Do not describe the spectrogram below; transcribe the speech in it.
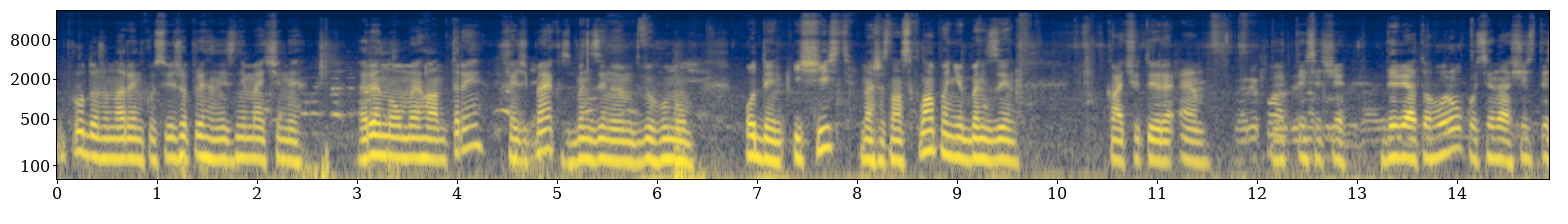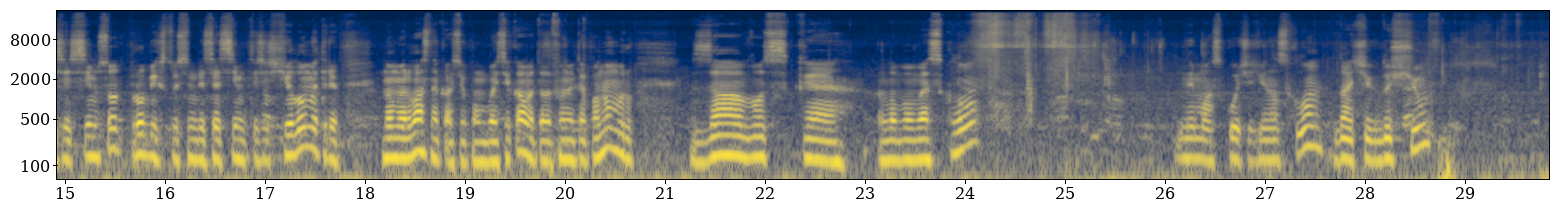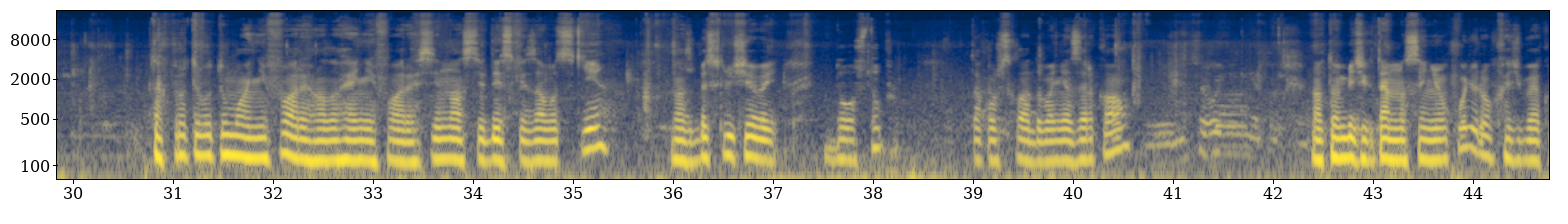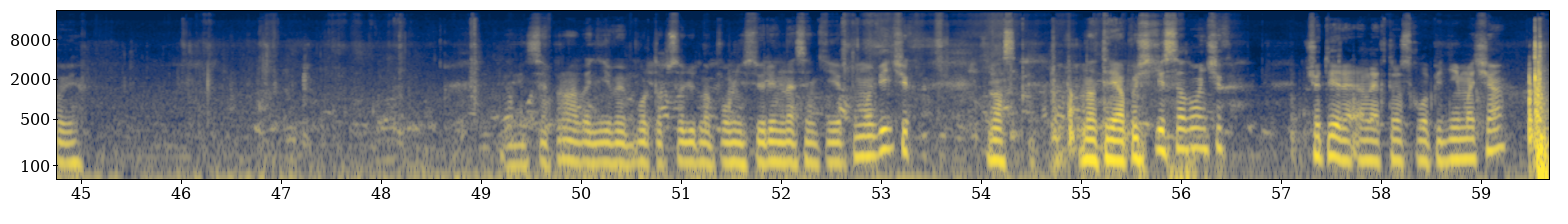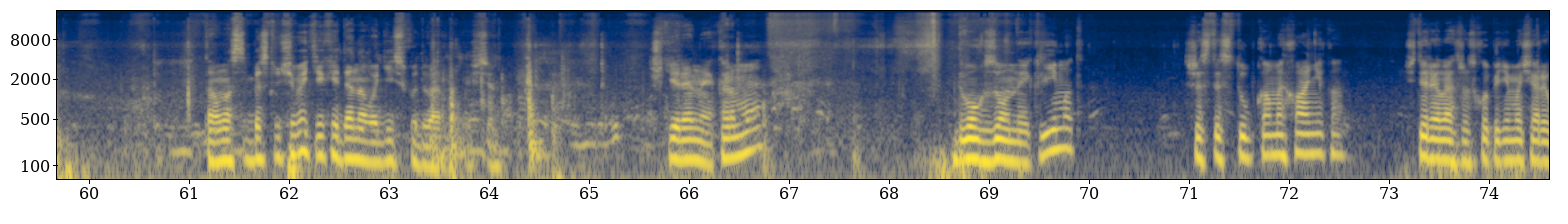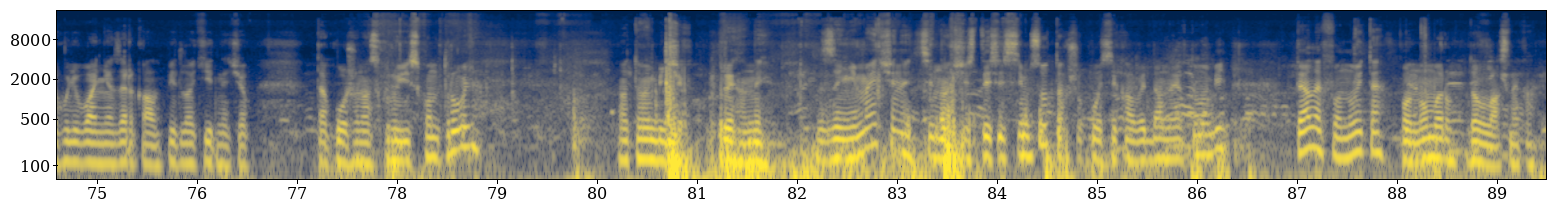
У продажу на ринку свіжопригнаний з Німеччини Renault Megane 3 хетчбек з бензиновим двигуном 1,6 на 16 клапанів бензин К4М 2009 року. Ціна 6700, пробіг 177 тисяч кілометрів. Номер власника, ось кому буде цікаво, телефонуйте по номеру. Заводське лобове скло. Нема скочить він на скло. Датчик дощу. Так, противотуманні фари, галогенні фари, 17 диски заводські. У нас безключовий доступ. Також складування зеркал. Автомобільчик темно-синього кольору в хетчбекові. Дивіться, правий лівий борт абсолютно повністю рівнесенький автомобільчик. У нас на тряпочці салончик. 4 електроскло підіймача. Та у нас безключовий тільки йде на водійську дверку і все. Шкіряне кермо. Двохзонний клімат. Шестиступка механіка. 4 електросхопідіймача регулювання зеркал, підлокітничок. Також у нас круїз контроль. Автомобільчик пригнаний з Німеччини. Ціна 6700, так що кого цікавить даний автомобіль, телефонуйте по номеру до власника.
